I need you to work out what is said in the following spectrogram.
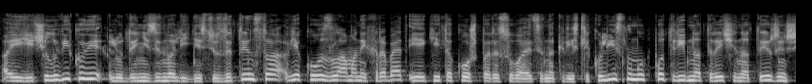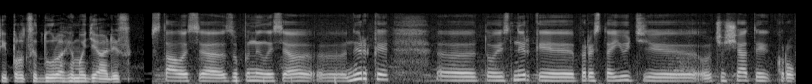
А її чоловікові, людині з інвалідністю з дитинства, в якого зламаний хребет і який також пересувається на кріслі колісному, потрібна тричі на тиждень ще й процедура гемодіаліз. Сталося, зупинилися е, нирки, е, тобто нирки перестають е, очищати кров.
